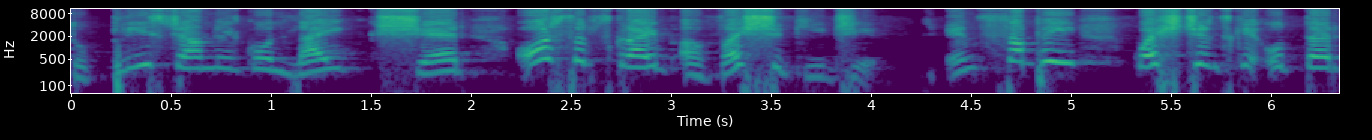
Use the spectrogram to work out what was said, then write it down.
तो प्लीज़ चैनल को लाइक शेयर और सब्सक्राइब अवश्य कीजिए। इन सभी क्वेश्चंस के उत्तर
